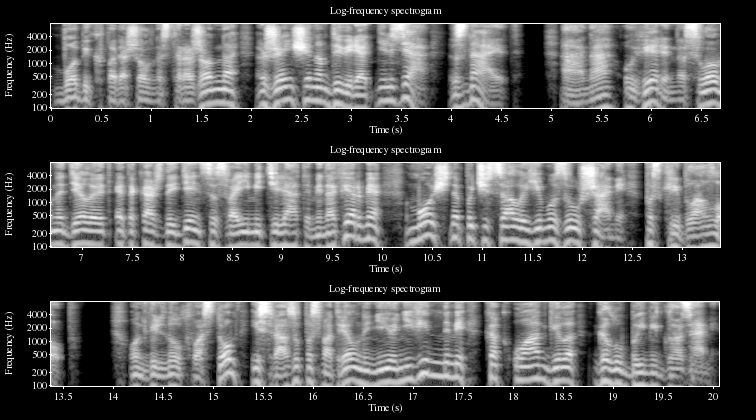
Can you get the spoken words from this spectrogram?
Бобик подошел настороженно. Женщинам доверять нельзя, знает. А она уверенно, словно делает это каждый день со своими телятами на ферме, мощно почесала ему за ушами, поскребла лоб. Он вильнул хвостом и сразу посмотрел на нее невинными, как у ангела, голубыми глазами.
